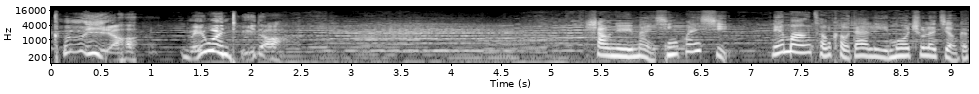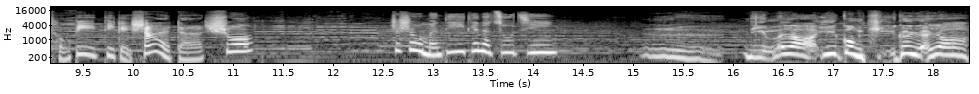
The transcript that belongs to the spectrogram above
可以啊，没问题的。少女满心欢喜，连忙从口袋里摸出了九个铜币，递给沙尔德，说：“这是我们第一天的租金。”嗯，你们啊，一共几个人啊？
